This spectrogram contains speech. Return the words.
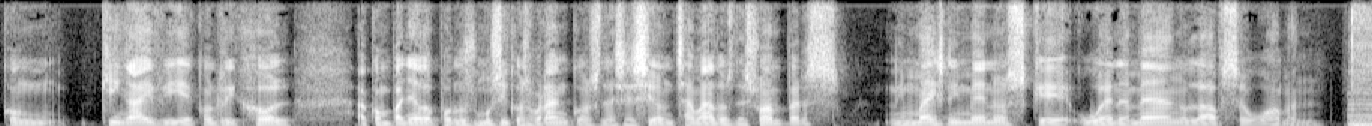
con King Ivy e con Rick Hall, acompañado por uns músicos brancos de sesión chamados The Swampers? Nin máis nin menos que When a Man Loves a Woman. Música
